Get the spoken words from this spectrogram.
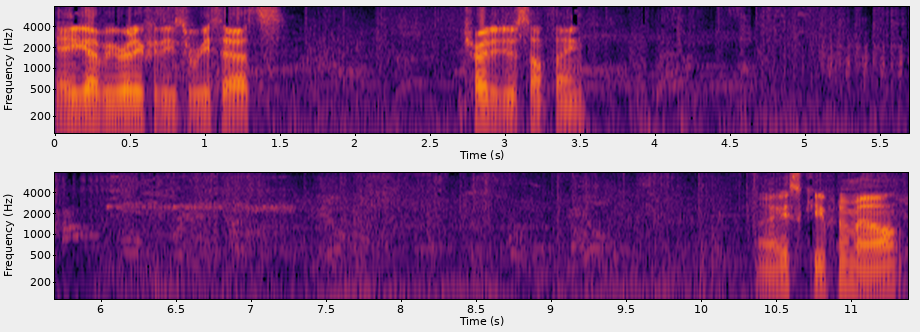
Yeah, you gotta be ready for these resets. Try to do something. Nice, keeping him out.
